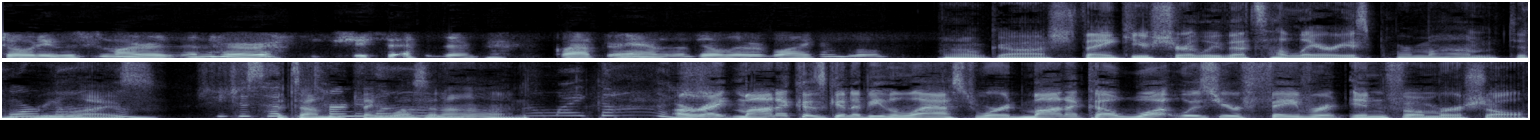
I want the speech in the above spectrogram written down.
showed he was smarter than her. she sat there, clapped her hands until they were black and blue. Oh gosh, thank you, Shirley. That's hilarious. Poor mom didn't Poor realize mom. She just the had to turn thing it on. wasn't on. Oh my gosh. All right, Monica's going to be the last word. Monica, what was your favorite infomercial?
